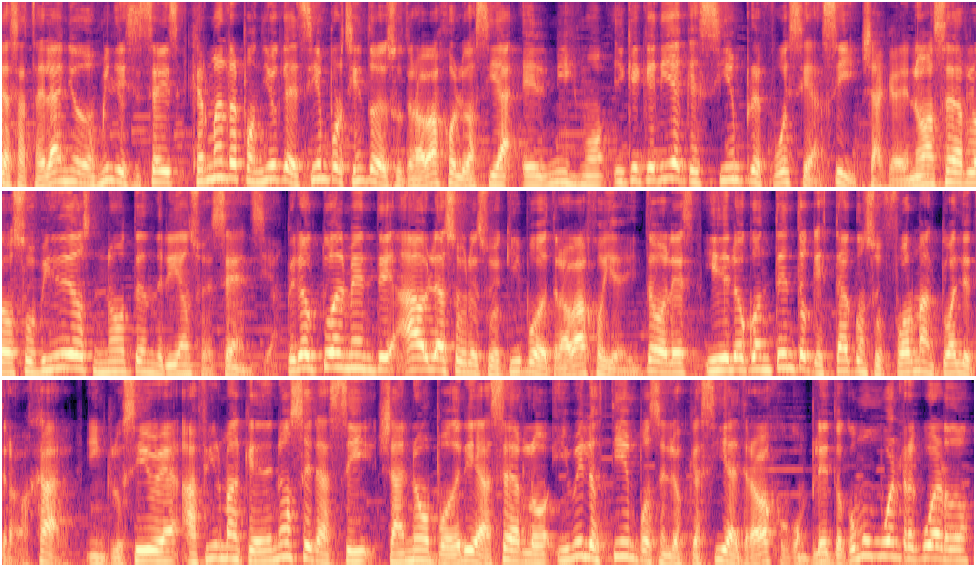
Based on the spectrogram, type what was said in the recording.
hasta el año 2016, Germán respondió que el 100% de su trabajo lo hacía él mismo y que quería que siempre fuese así, ya que de no hacerlo sus videos no tendrían su esencia. Pero actualmente habla sobre su equipo de trabajo y editores y de lo contento que está con su forma actual de trabajar. Inclusive afirma que de no ser así ya no podría hacerlo y ve los tiempos en los que hacía el trabajo completo como un buen recuerdo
